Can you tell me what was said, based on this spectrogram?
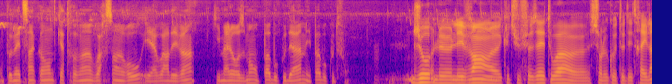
on peut mettre 50, 80, voire 100 euros et avoir des vins qui malheureusement n'ont pas beaucoup d'âme et pas beaucoup de fond. Joe, les vins euh, que tu faisais, toi, euh, sur le coteau des trails,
